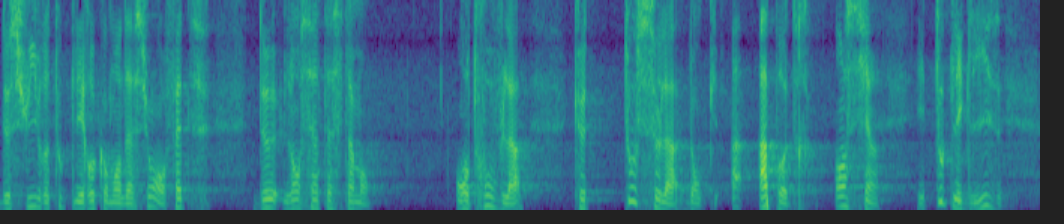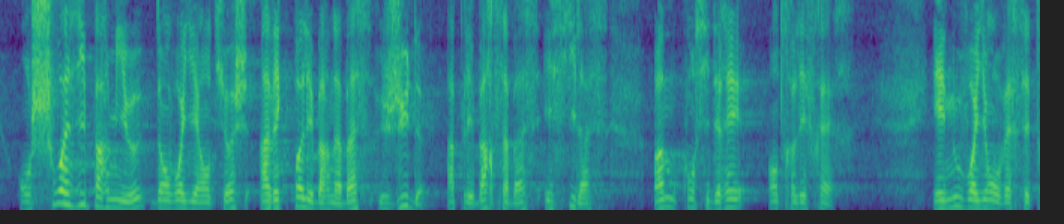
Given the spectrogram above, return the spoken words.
de suivre toutes les recommandations en fait de l'Ancien Testament. On trouve là que tout cela, donc apôtres, anciens et toute l'Église, ont choisi parmi eux d'envoyer à Antioche, avec Paul et Barnabas, Jude, appelé Barsabas, et Silas, hommes considérés entre les frères. Et nous voyons au verset 3,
